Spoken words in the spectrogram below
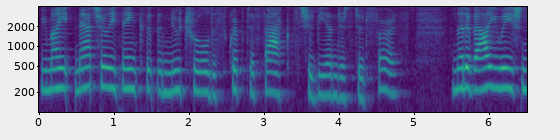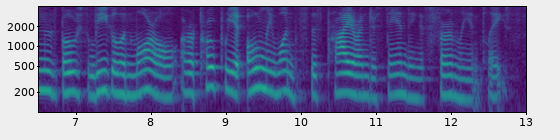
We might naturally think that the neutral descriptive facts should be understood first, and that evaluations, both legal and moral, are appropriate only once this prior understanding is firmly in place.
